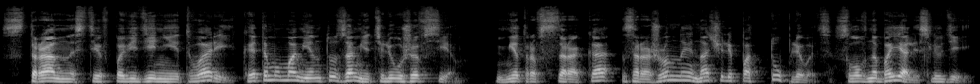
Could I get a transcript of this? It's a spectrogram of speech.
Странности в поведении тварей к этому моменту заметили уже все. Метров с сорока зараженные начали подтупливать, словно боялись людей.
